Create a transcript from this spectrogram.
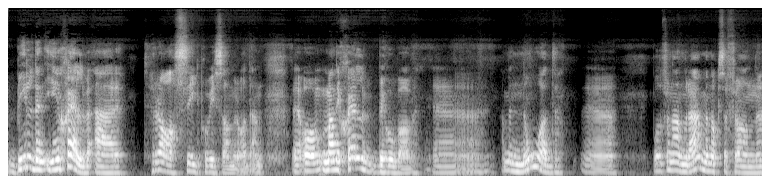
bilden i en själv är trasig på vissa områden. Och man är själv behov av eh, ja, men nåd. Eh, både från andra men också från eh,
